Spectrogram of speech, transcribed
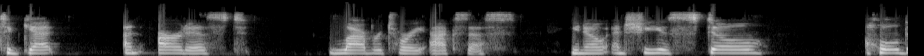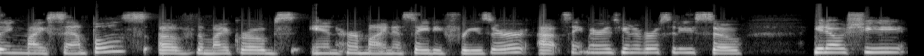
to get an artist laboratory access, you know, and she is still holding my samples of the microbes in her minus 80 freezer at St. Mary's University. So, you know, she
